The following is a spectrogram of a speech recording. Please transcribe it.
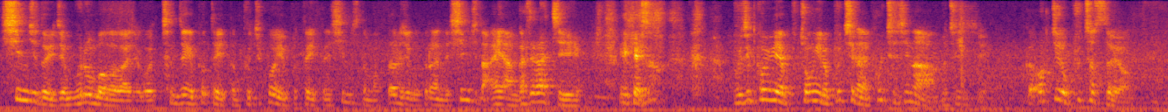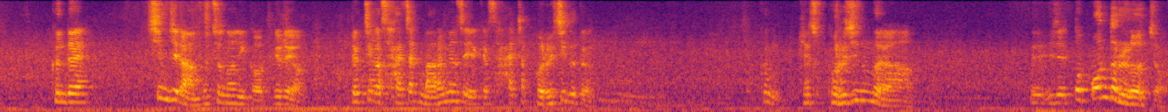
심지도 이제 물을 먹어가지고 천장에 붙어있던 부직포 위에 붙어있던 심지도 막 떨어지고 그러는데 심지도 아예 안 가져갔지. 계속 부직포 위에 종이를 붙이나 붙여지나 안 붙여지지. 그 억지로 붙였어요. 근데 심지를 안 붙여놓으니까 어떻게 돼요? 벽지가 살짝 마르면서 이렇게 살짝 벌어지거든. 그럼 계속 벌어지는 거야. 이제 또 본드를 넣었죠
